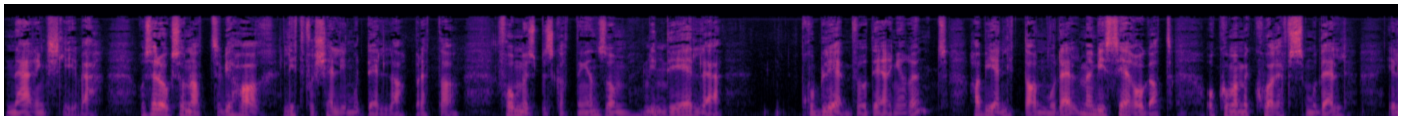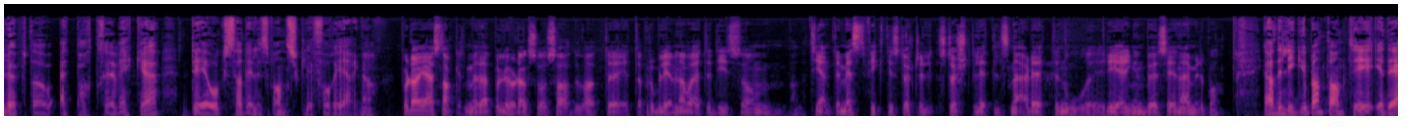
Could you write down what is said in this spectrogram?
næringslivet. Og så er det også sånn at vi har litt forskjellige modeller på dette. Formuesbeskatningen som vi mm. deler problemvurderingen rundt, har vi en litt annen modell. Men vi ser òg at å komme med KrFs modell i løpet av et par-tre uker, det er òg særdeles vanskelig for regjeringa. Ja. For Da jeg snakket med deg på lørdag, så sa du at eh, et av problemene var at de som tjente mest, fikk de største, største lettelsene. Er dette noe regjeringen bør se nærmere på? Ja, det ligger bl.a. I, i det.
